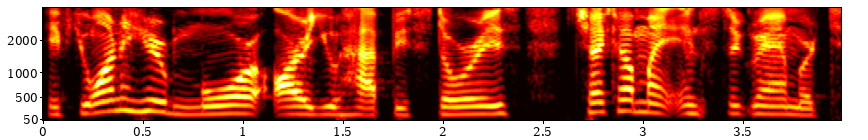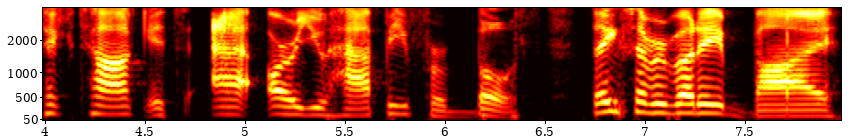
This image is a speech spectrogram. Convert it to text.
If you want to hear more Are You Happy stories, check out my Instagram or TikTok. It's at Are You Happy for both. Thanks, everybody. Bye.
